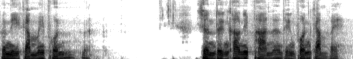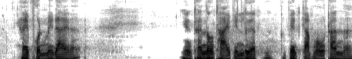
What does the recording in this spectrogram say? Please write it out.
ก็หนีกรรมไม่พ้นจนถึงเข้านิพพานนะถึงพ้นกรรมไป ให้ผลไม่ได้แล้วอย่างท่านต้องถ่ายเป็นเลือด ก็เป็นกรรมของท่านนะ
